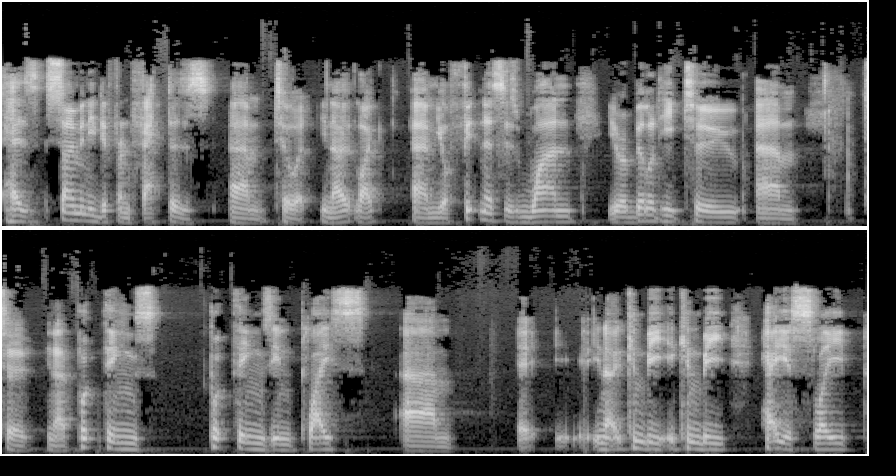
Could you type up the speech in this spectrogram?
has so many different factors um, to it. You know, like um, your fitness is one, your ability to um, to you know put things put things in place. Um, it, you know, it can be it can be how you sleep.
